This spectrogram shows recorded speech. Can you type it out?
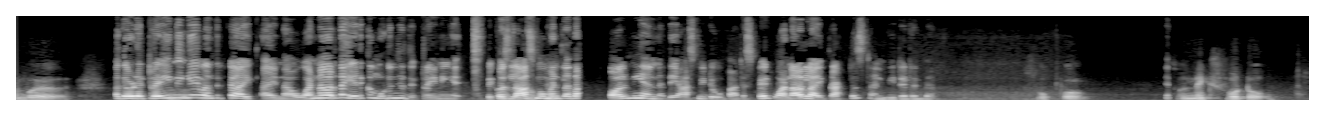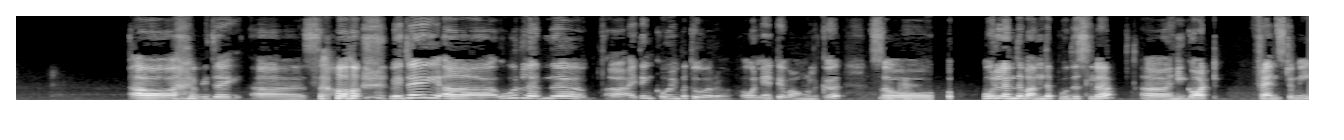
ரொம்ப அதோட ட்ரைனிங்கே வந்துட்டு I- நான் ஒன் ஹவர் தான் எடுக்க முடிஞ்சது ட்ரைனிங்கே பிகாஸ் லாஸ்ட். மூமெண்ட்ல தான் call me and they ask me to participate one ஹவர்ல I practice and we did it well super next photo Vijay so Vijay ஊர்ல இருந்து ஐ திங்க் கோயம்புத்தூர் ஓ நேட்டிவ் அவங்களுக்கு. ஸோ ஊர்ல இருந்து வந்த புதுசுல he got friends to me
